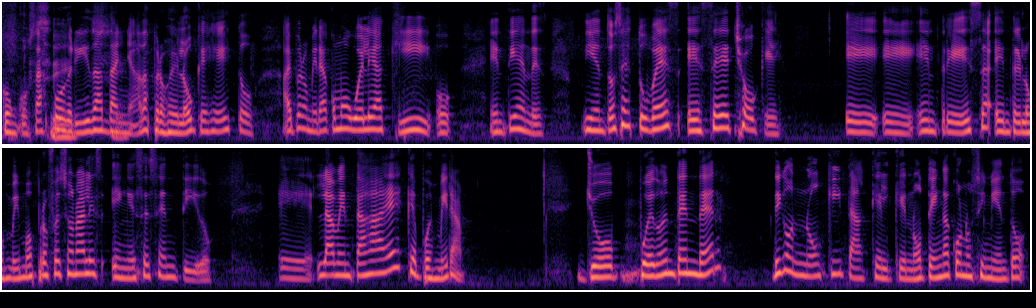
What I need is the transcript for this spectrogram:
con cosas Sí, podridas, sí. dañadas, pero hello, ¿qué es esto? Ay, pero mira cómo huele aquí, o, ¿entiendes? Y entonces tú ves ese choque eh, eh, entre, esa, entre los mismos profesionales en ese sentido. Eh, la ventaja es que, pues mira, yo puedo entender, digo, no quita que el que no tenga conocimiento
